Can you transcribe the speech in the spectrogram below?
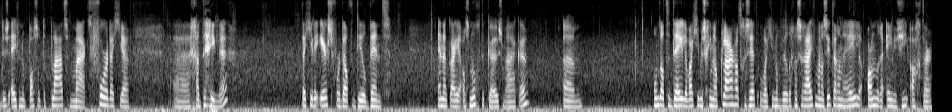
dus even een pas op de plaats maakt voordat je uh, gaat delen. Dat je er eerst voor dat deel bent. En dan kan je alsnog de keus maken um, om dat te delen wat je misschien al klaar had gezet of wat je nog wilde gaan schrijven. Maar dan zit daar een hele andere energie achter.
